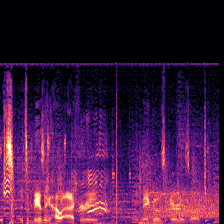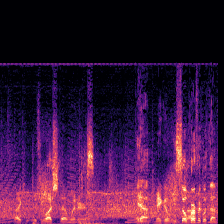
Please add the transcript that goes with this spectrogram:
It's it's amazing how accurate Mango's aerials are. Like if you watch the winners. like, Yeah, Mango. He's so not- perfect with them.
